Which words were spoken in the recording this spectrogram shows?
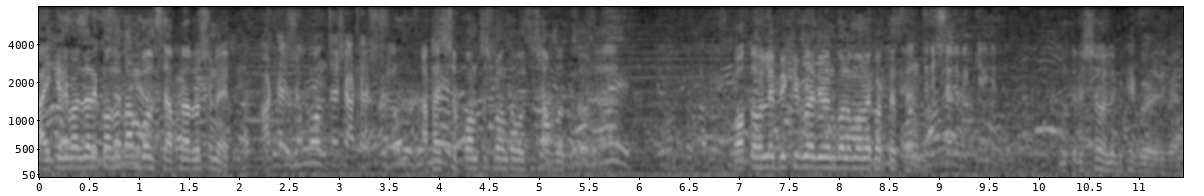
পাইকারি বাজারে কত দাম বলছে আপনার রসুনের? আঠাশশো পঞ্চাশ পর্যন্ত বলছে সর্বোচ্চ কত হলে বিক্রি করে দিবেন বলে মনে করতেছেন? উনত্রিশশো হলে বিক্রি করে দিবেন।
